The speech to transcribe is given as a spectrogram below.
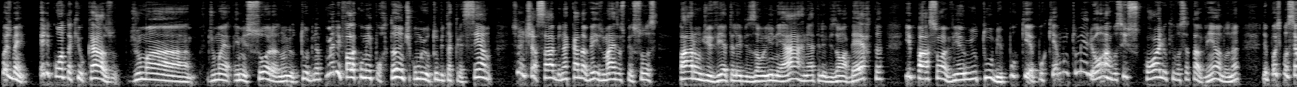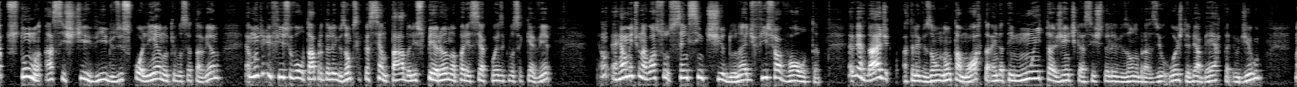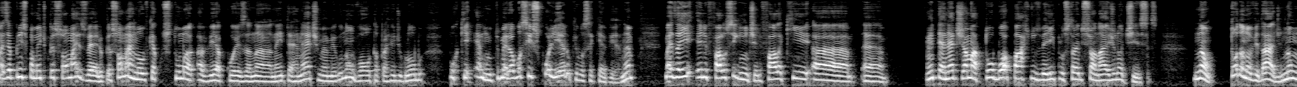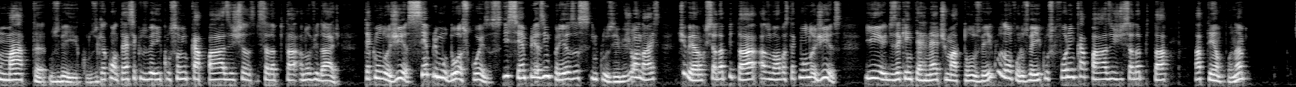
Pois bem, ele conta aqui o caso de uma, de uma emissora no YouTube. Né? Primeiro ele fala como é importante, como o YouTube está crescendo. Isso a gente já sabe, né? cada vez mais as pessoas param de ver a televisão linear, né, a televisão aberta, e passam a ver o YouTube. Por quê? Porque é muito melhor, você escolhe o que você está vendo. Né? Depois que você acostuma a assistir vídeos escolhendo o que você está vendo, é muito difícil voltar para a televisão, que você fica sentado ali esperando aparecer a coisa que você quer ver. É, é realmente um negócio sem sentido, né? é difícil a volta. É verdade, a televisão não está morta, ainda tem muita gente que assiste televisão no Brasil, hoje TV aberta, eu digo, mas é principalmente o pessoal mais velho. O pessoal mais novo que acostuma a ver a coisa na, na internet, meu amigo, não volta para a Rede Globo, porque é muito melhor você escolher o que você quer ver, né? Mas aí ele fala o seguinte, ele fala que a, a, a internet já matou boa parte dos veículos tradicionais de notícias. Não, toda novidade não mata os veículos. O que acontece é que os veículos são incapazes de se adaptar à novidade. Tecnologia sempre mudou as coisas e sempre as empresas, inclusive jornais, tiveram que se adaptar às novas tecnologias. E dizer que a internet matou os veículos, não, foram os veículos que foram incapazes de se adaptar a tempo. Né?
